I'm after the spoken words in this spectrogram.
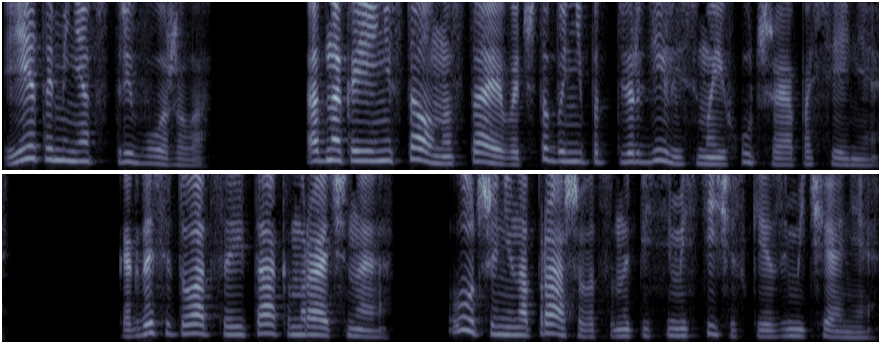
и это меня встревожило. Однако я не стал настаивать, чтобы не подтвердились мои худшие опасения. Когда ситуация и так мрачная, лучше не напрашиваться на пессимистические замечания.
